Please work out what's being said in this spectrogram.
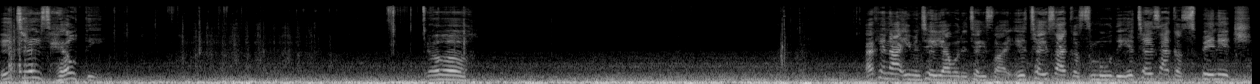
It tastes healthy. Ugh. I cannot even tell y'all what it tastes like. It tastes like a smoothie. It tastes like a spinach.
